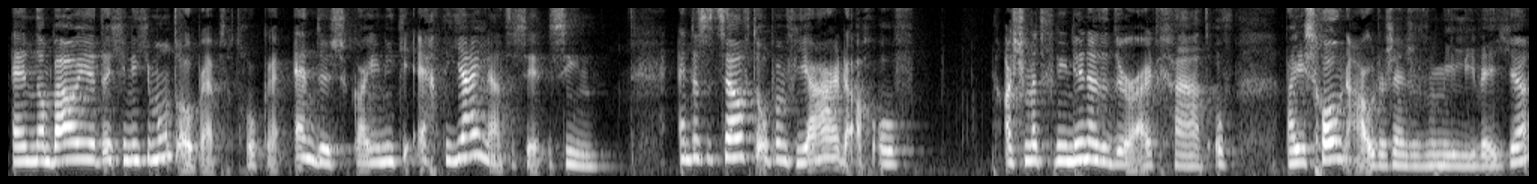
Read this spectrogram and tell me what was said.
En dan bouw je dat je niet je mond open hebt getrokken. En dus kan je niet je echte jij laten zien. En dat is hetzelfde op een verjaardag. Of als je met vriendinnen de deur uitgaat. Of bij je schoonouders en zijn familie, weet je.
